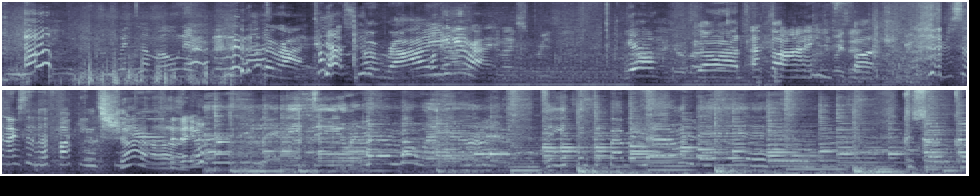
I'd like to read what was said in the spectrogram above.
With Timon and Pumbaa. The ride. Yeah, Scooter. A ride? We'll give you the ride. Can I squeeze it? Yeah. God. I'm fine. Fuck. I'm just sitting next to the fucking Shut up. Does anyone? Cause I'm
